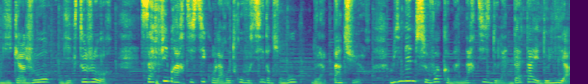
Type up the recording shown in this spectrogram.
Geek un jour, geek toujours. Sa fibre artistique, on la retrouve aussi dans son goût de la peinture. Lui-même se voit comme un artiste de la data et de l'IA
